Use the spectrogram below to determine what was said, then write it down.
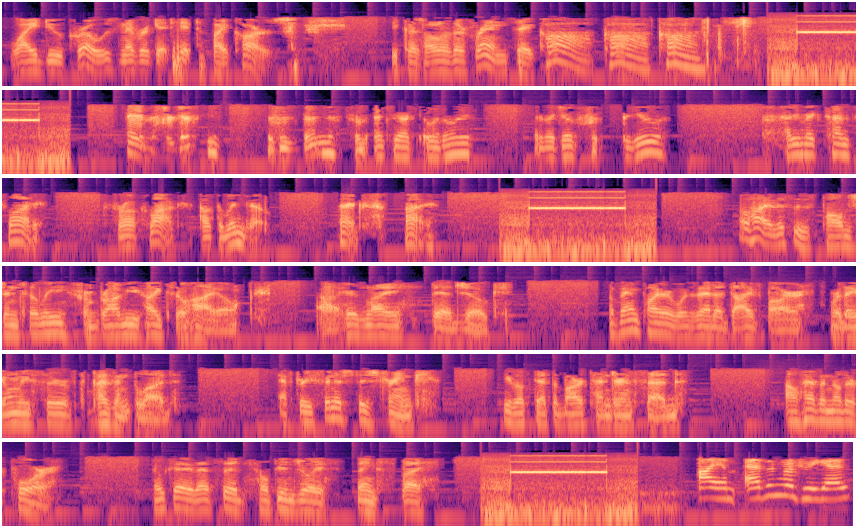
why do crows never get hit by cars? Because all of their friends say, caw, caw, caw. Hey, Mr. Jesse. This is Ben from Antioch, Illinois. And my joke for, for you, how do you make time fly? Throw a clock out the window. Thanks. Bye. Oh, hi, this is Paul Gentili from Broadview Heights, Ohio. Uh, here's my dad joke. A vampire was at a dive bar where they only served peasant blood. After he finished his drink, he looked at the bartender and said, I'll have another pour. Okay, that's it. Hope you enjoy. Thanks. Bye. I am Evan Rodriguez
